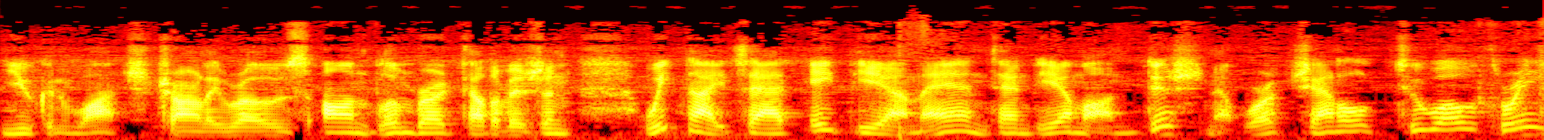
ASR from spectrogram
you can watch Charlie Rose on Bloomberg Television weeknights at 8 p.m. and 10 p.m. on Dish Network Channel 203.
